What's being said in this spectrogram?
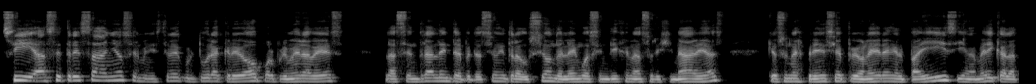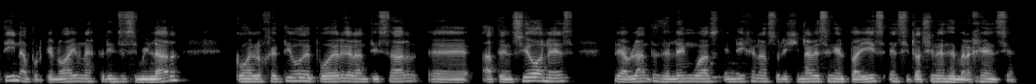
Sí, hace tres años el Ministerio de Cultura creó por primera vez la Central de Interpretación y Traducción de Lenguas Indígenas Originarias, que es una experiencia pionera en el país y en América Latina, porque no hay una experiencia similar, con el objetivo de poder garantizar eh, atenciones, hablantes de lenguas indígenas originales en el país en situaciones de emergencia.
